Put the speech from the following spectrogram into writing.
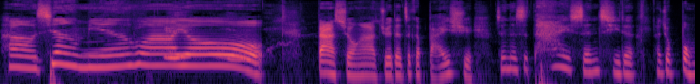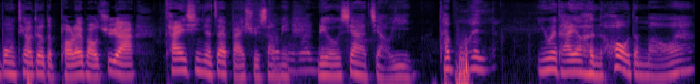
好像棉花哟。大熊啊，觉得这个白雪真的是太神奇了，他就蹦蹦跳跳的跑来跑去啊，开心的在白雪上面留下脚印。它不会冷，因为它有很厚的毛啊。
